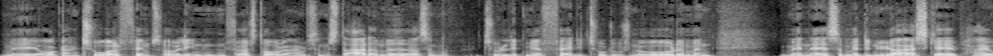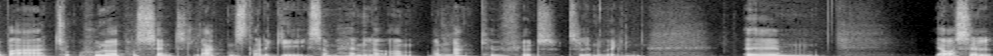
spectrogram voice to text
med årgang 92, var vel en af den første årgang, vi sådan startede med, og sådan tog lidt mere fat i 2008, men, men altså med det nye ejerskab har jo bare 100% lagt en strategi, som handler om, hvor langt kan vi flytte til en udvikling. Øhm, jeg var selv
